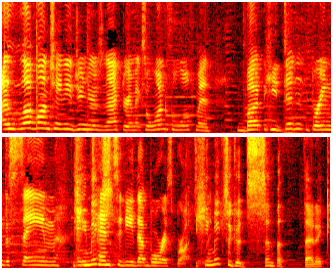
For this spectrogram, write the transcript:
I love Lon Chaney Jr. as an actor. He makes a wonderful Wolfman, but he didn't bring the same He makes- intensity that Boris brought. To he it. makes a good sympathetic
